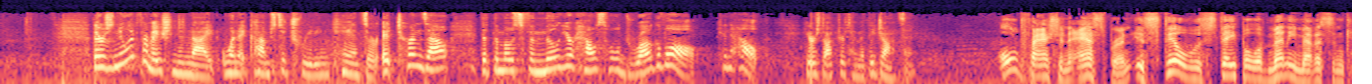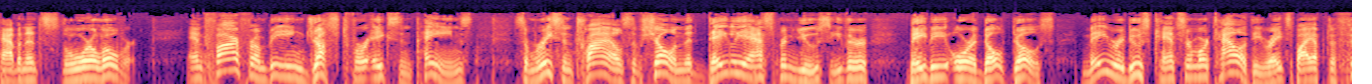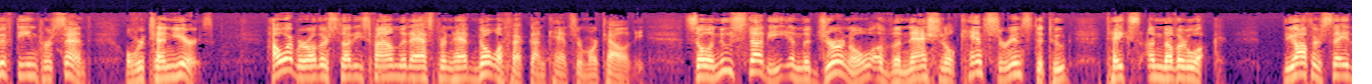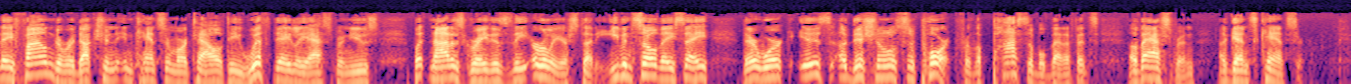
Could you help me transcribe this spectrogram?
There's new information tonight when it comes to treating cancer. It turns out that the most familiar household drug of all can help. Here's Dr. Timothy Johnson. Old fashioned aspirin is still the staple of many medicine cabinets the world over. And far from being just for aches and pains, some recent trials have shown that daily aspirin use, either baby or adult dose, may reduce cancer mortality rates by up to 15% over 10 years. However, other studies found that aspirin had no effect on cancer mortality. So a new study in the Journal of the National Cancer Institute takes another look. The authors say they found a reduction in cancer mortality with daily aspirin use, but not as great as the earlier study. Even so, they say their work is additional support for the possible benefits of aspirin against cancer.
